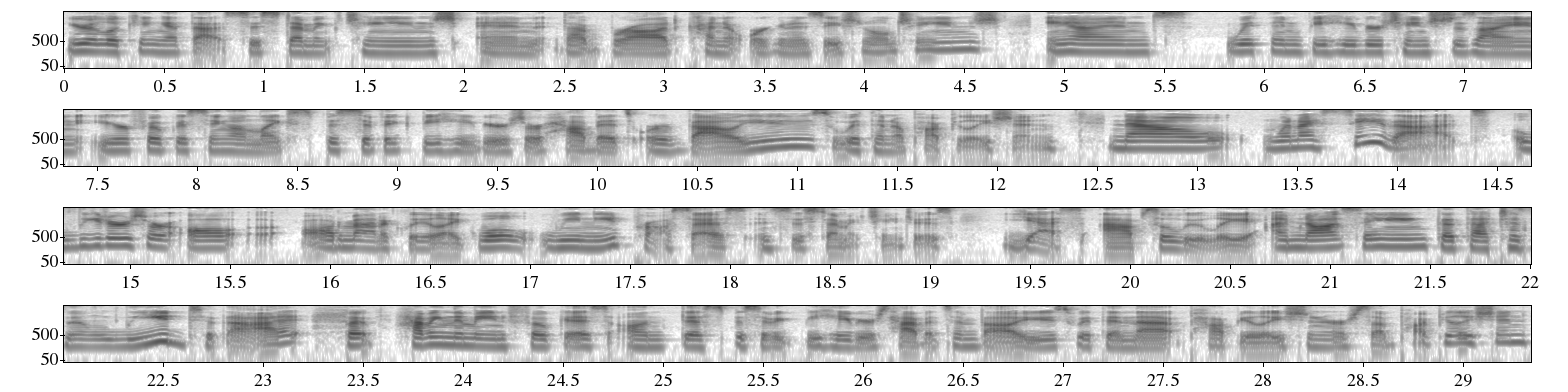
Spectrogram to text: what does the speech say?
you're looking at that systemic change and that broad kind of organizational change. And within behavior change design, you're focusing on like specific behaviors or habits or values within a population. Now, when I say that, leaders are all automatically like, well, we need process and systemic changes. Yes, absolutely. I'm not saying that that doesn't lead to that, but having the main focus on the specific behaviors, habits, and values within that population or subpopulation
